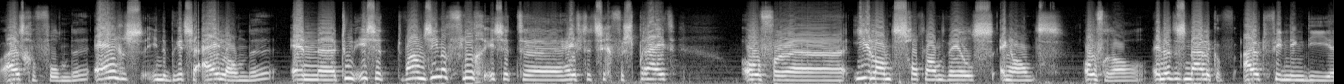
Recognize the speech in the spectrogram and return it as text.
uitgevonden. Ergens in de Britse eilanden. En uh, toen is het waanzinnig vlug is het, uh, heeft het zich verspreid over uh, Ierland, Schotland, Wales, Engeland, overal. En dat is een duidelijke uitvinding die,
